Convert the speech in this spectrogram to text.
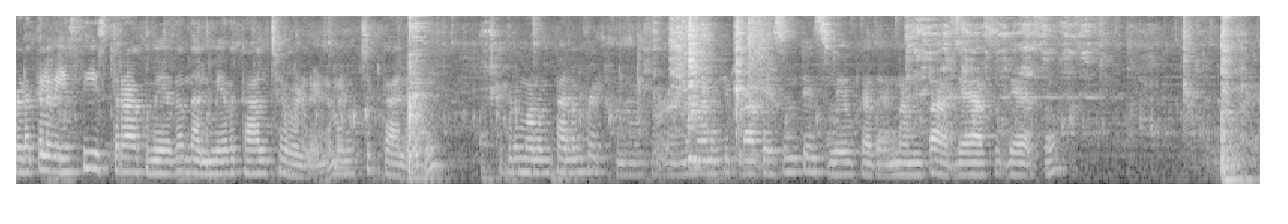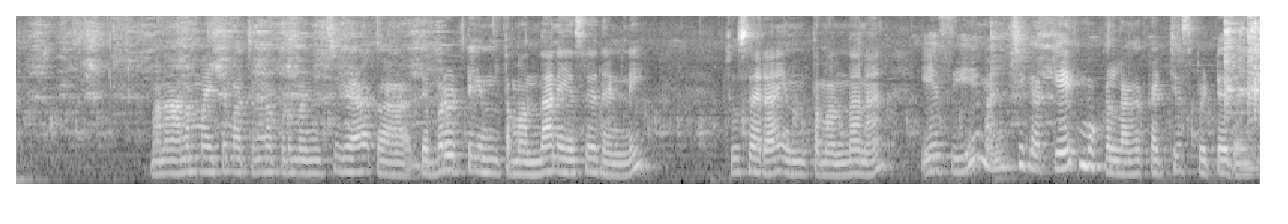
పిడకలు వేసి ఇస్తరాకు మీద దాని మీద కాల్చేవాళ్ళండి. మంచిగా కాలేదు. ఇప్పుడు మనం పెనం పెట్టుకున్నాం చూడండి. మనకి ఇప్పుడు ఆ ఫెసిలిటీస్ లేవు కదండి అంతా గ్యాస్ గ్యాస్. మా నాన్నమ్మ అయితే మా చిన్నప్పుడు మంచిగా ఒక దెబ్బరొట్టి ఇంత మందాన వేసేదండి. చూసారా? ఇంత మందాన వేసి మంచిగా కేక్ ముక్కల్లాగా కట్ చేసి పెట్టేదండి.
